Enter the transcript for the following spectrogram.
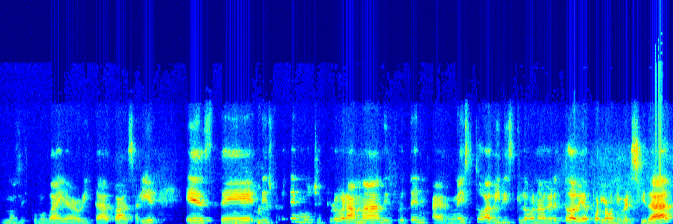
no sé cómo vaya, ahorita va a salir, este, disfruten mucho el programa, disfruten a Ernesto, a Vivis, que lo van a ver todavía por la universidad,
